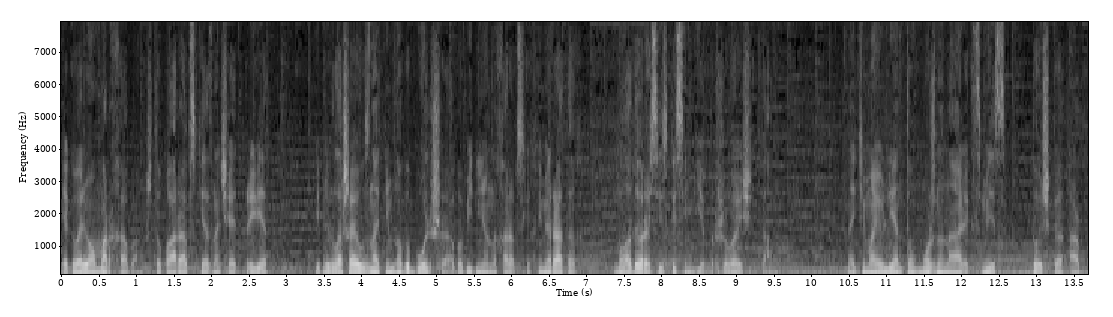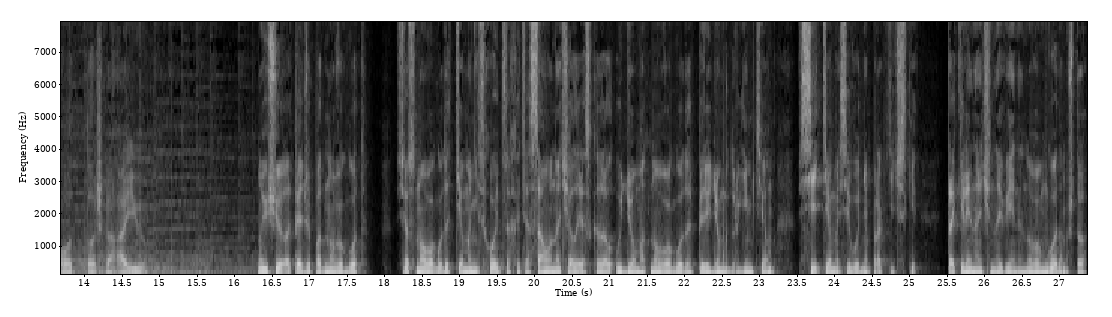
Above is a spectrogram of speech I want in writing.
Я говорю вам «Мархаба», что по-арабски означает «привет», и приглашаю узнать немного больше об Объединенных Арабских Эмиратах молодой российской семье, проживающей там. Найти мою ленту можно на alexsmith.arpod.ru Ну еще, опять же, под Новый год. Все с Нового года тема не сходится, хотя с самого начала я сказал, уйдем от Нового года, перейдем к другим темам. Все темы сегодня практически так или иначе навеяны Новым годом, что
